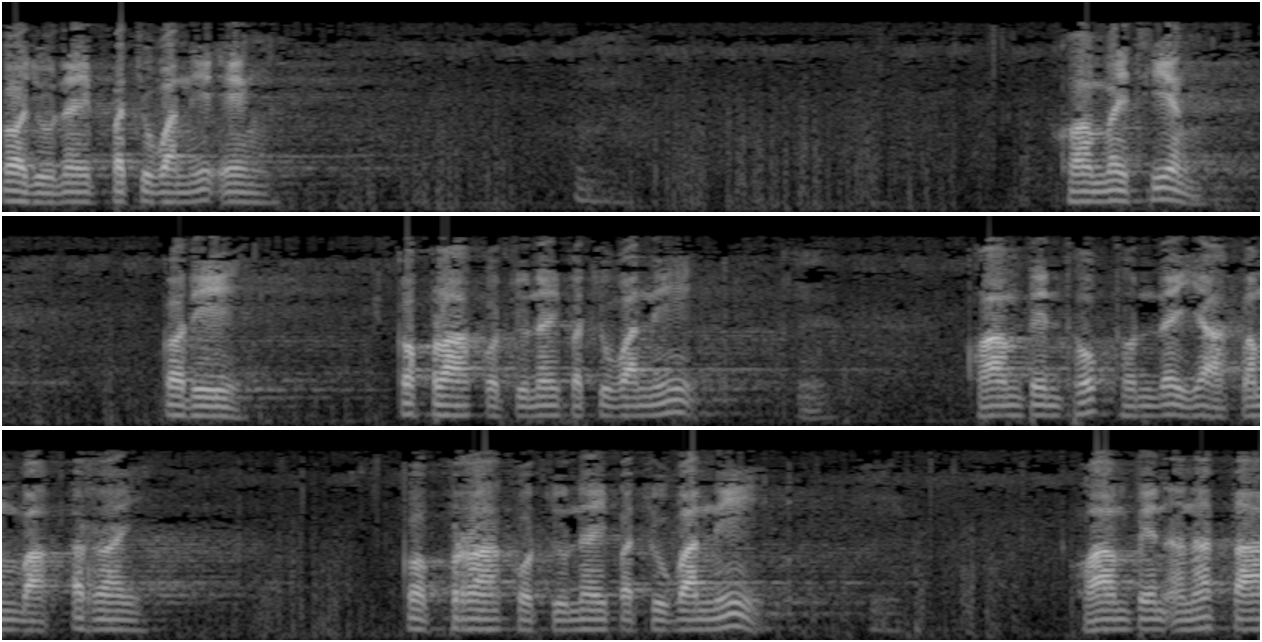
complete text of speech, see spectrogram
ก็อยู่ในปัจจุบันนี้เอง ความไม่เที่ยง ก็ดี ก็ปรากฏอยู่ในปัจจุบันนี้ ความเป็นทุกข์ทนได้ยากลำบากอะไร ก็ปรากฏอยู่ในปัจจุบันนี้ ความเป็นอนัตตา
